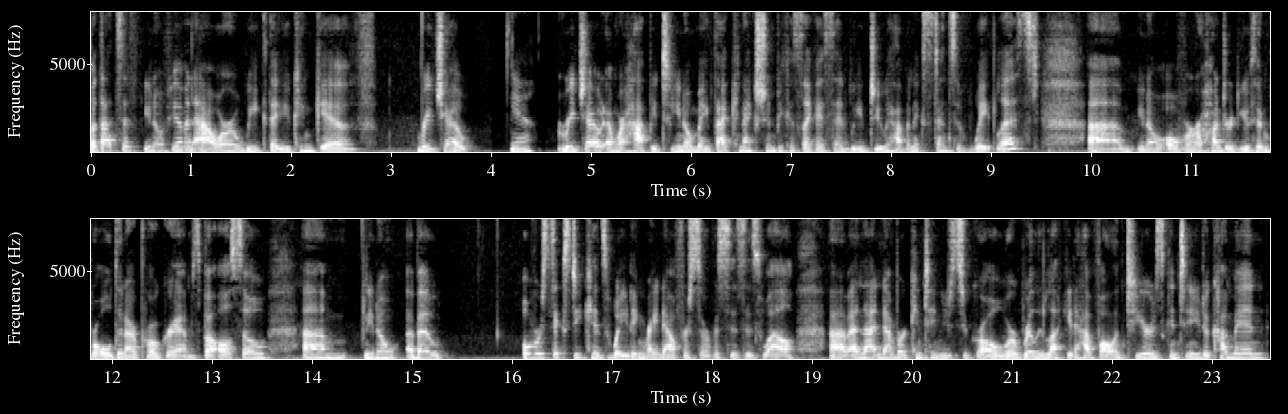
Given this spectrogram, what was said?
But that's if you know if you have an hour a week that you can give, reach out. Yeah reach out and we're happy to you know make that connection because like i said we do have an extensive wait list um, you know over 100 youth enrolled in our programs but also um, you know about over 60 kids waiting right now for services as well. Um, and that number continues to grow. We're really lucky to have volunteers continue to come in,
